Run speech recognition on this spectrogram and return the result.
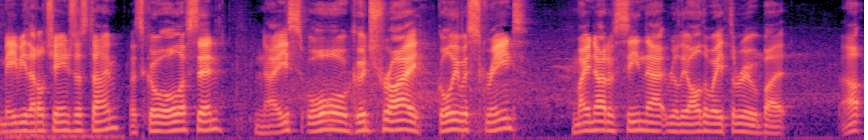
Maybe that'll change this time. Let's go, Olofsson. Nice. Oh, good try. Goalie was screened. Might not have seen that really all the way through, but... Oh.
